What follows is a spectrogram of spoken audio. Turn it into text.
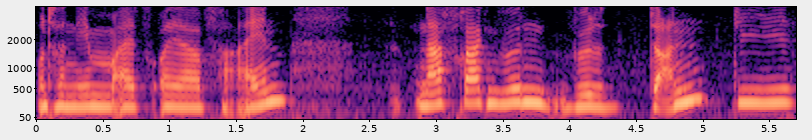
Unternehmen als euer Verein nachfragen würden, würde dann die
